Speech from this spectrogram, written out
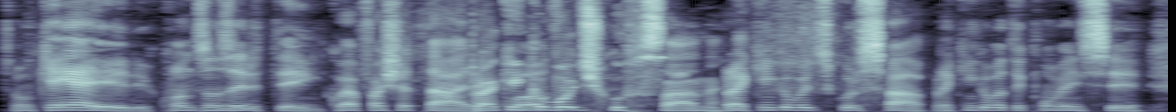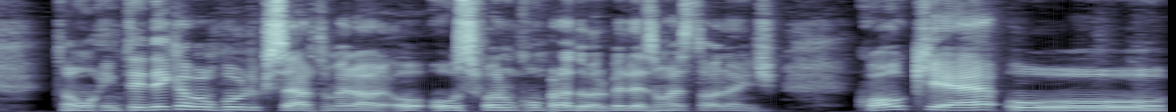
Então, quem é ele? Quantos anos ele tem? Qual é a faixa etária? Pra quem Qual- que eu vou discursar, né? Pra quem que eu vou discursar? Pra quem que eu vou ter que convencer? Então, entender que é o meu público certo, melhor. Ou, ou se for um comprador, beleza, um restaurante. Qual que é o...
